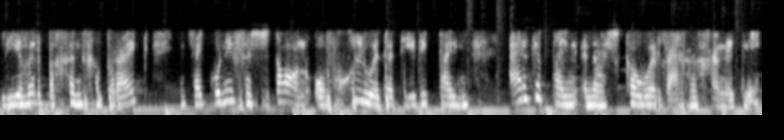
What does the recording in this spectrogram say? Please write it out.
lewer begin gebruik en sy kon nie verstaan of glo dat hierdie pyn erge pyn in haar skouer weggegaan het nie.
